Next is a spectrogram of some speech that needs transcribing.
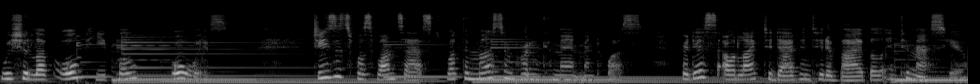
We should love all people always. Jesus was once asked what the most important commandment was. For this, I would like to dive into the Bible, into Matthew.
